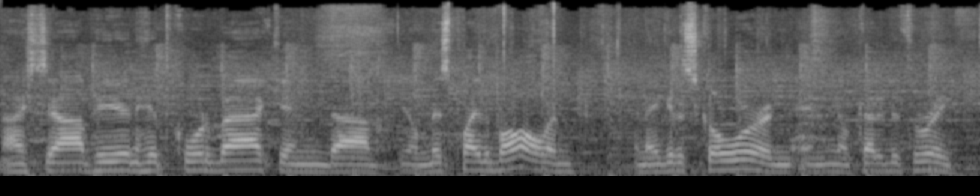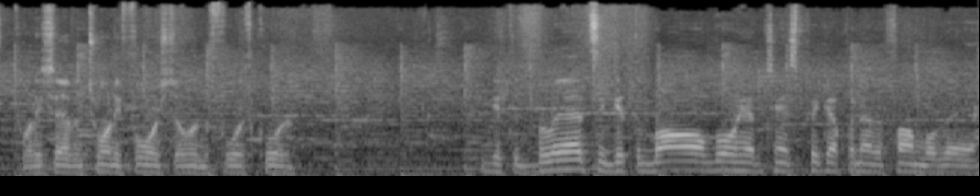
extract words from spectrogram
nice job here, and hit the quarterback, and uh, you know, misplay the ball, and, and they get a score, and, and you know, cut it to three. 27 24 still in the fourth quarter. Get the blitz and get the ball. Boy, have a chance to pick up another fumble there.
